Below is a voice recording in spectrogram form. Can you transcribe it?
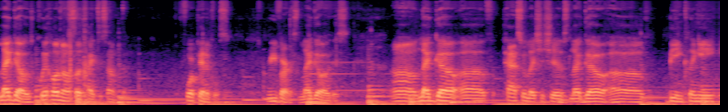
Let go. Quit holding on so tight to something. Four pentacles. Reverse. Let go of this. Um, let go of past relationships. Let go of being clingy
